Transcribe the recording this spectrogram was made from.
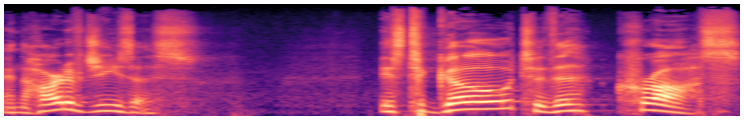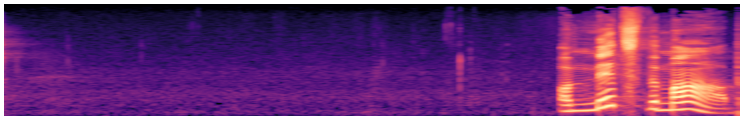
And the heart of Jesus is to go to the cross amidst the mob.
